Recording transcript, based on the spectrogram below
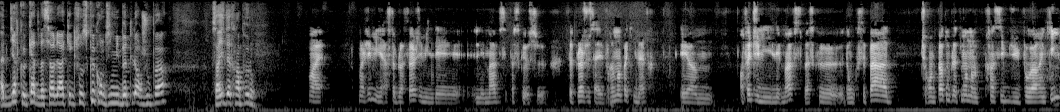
à te dire que 4 va servir à quelque chose que quand Jimmy Butler joue pas ça risque d'être un peu long. Ouais. Moi j'ai mis à cette place là j'ai mis les, les Mavs parce que ce, cette place je savais vraiment pas qui mettre. Et euh, en fait j'ai mis les Mavs parce que donc c'est pas tu rentres pas complètement dans le principe du power ranking.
